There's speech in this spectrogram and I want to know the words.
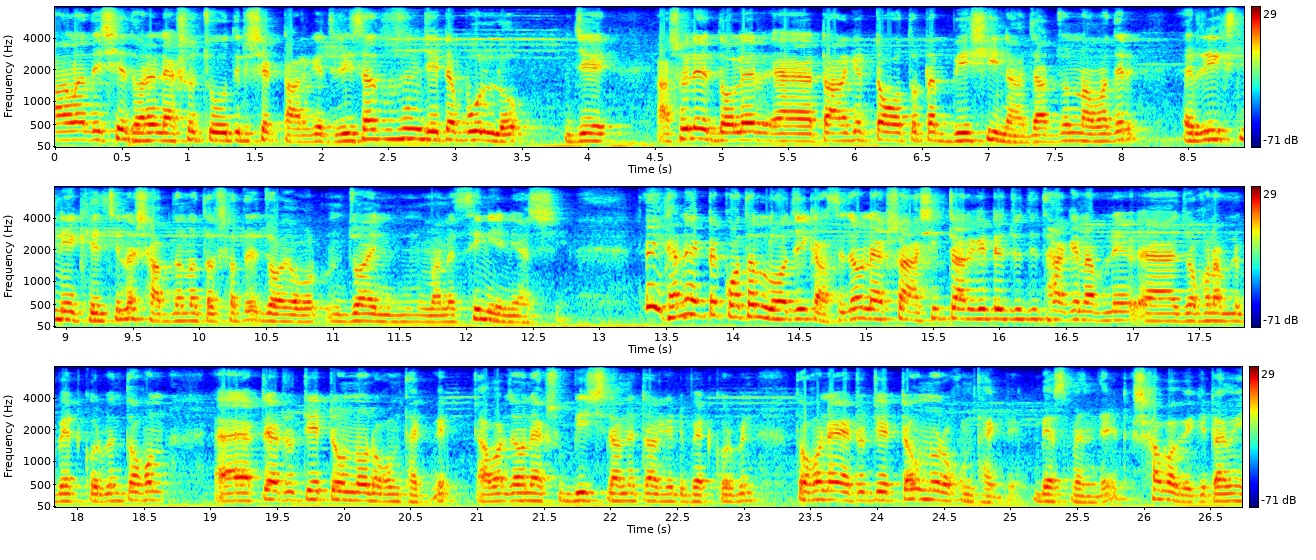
বাংলাদেশে ধরেন একশো চৌত্রিশের টার্গেট রিসাদ হোসেন যেটা বলল যে আসলে দলের টার্গেটটা অতটা বেশি না, যার জন্য আমাদের রিস্ক নিয়ে খেলছি না, সাবধানতার সাথে জয় জয় মানে ছিনিয়ে নিয়ে আসছি। এখানে একটা কথার লজিক আছে, যেমন একশো আশির টার্গেটে যদি থাকেন আপনি যখন আপনি ব্যাট করবেন, তখন একটা অ্যাটোটিয়েটটা অন্যরকম থাকবে। আবার যখন একশো বিশ রানের টার্গেটে ব্যাট করবেন, তখন অ্যাটোটিয়েটটা অন্যরকম থাকবে। ব্যাটসম্যানদের এটা স্বাভাবিক, এটা আমি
